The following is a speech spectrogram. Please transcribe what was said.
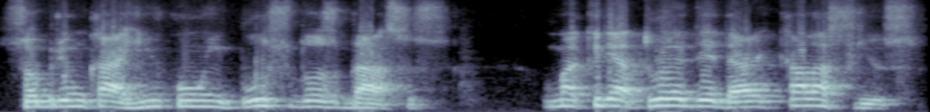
sobre um carrinho com o impulso dos braços. Uma criatura de dar calafrios.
